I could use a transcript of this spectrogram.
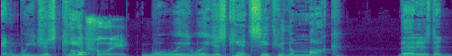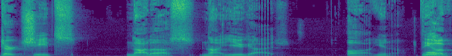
and we just can't. Hopefully, we we just can't see through the muck that is the dirt sheets. Not us, not you guys. Uh, you know the Well, oth-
